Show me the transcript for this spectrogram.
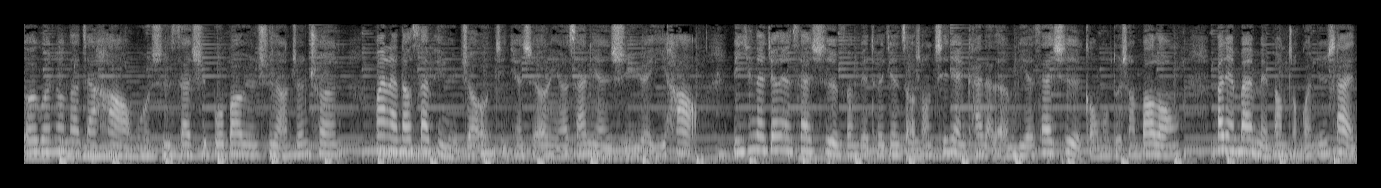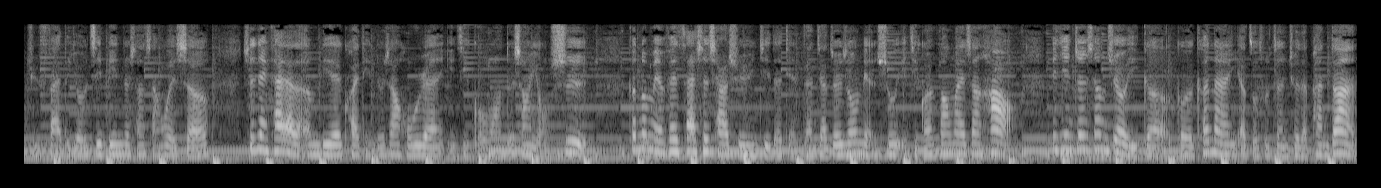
各位观众，大家好，我是赛事播报员是梁真纯，欢迎来到赛评宇宙。今天是二零二三年十一月一号，明天的焦点赛事分别推荐早上七点开打的 NBA 赛事，公路对上暴龙；八点半美棒总冠军赛，G Five 的游击兵对上响尾蛇；十点开打的 NBA 快艇对上湖人，以及国王对上勇士。更多免费赛事查询，记得点赞加追踪脸书以及官方赖账号。毕竟真相只有一个，各位柯南要做出正确的判断。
